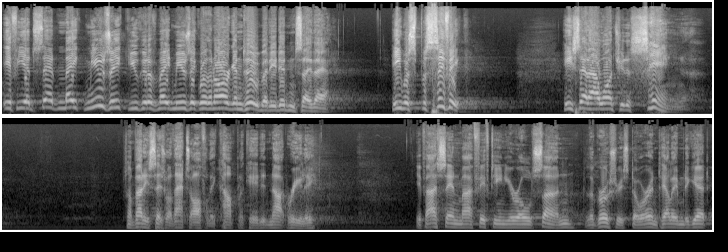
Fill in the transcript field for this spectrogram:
if he had said make music, you could have made music with an organ too, but he didn't say that. He was specific. He said, I want you to sing. Somebody says, well, that's awfully complicated. Not really. If I send my 15 year old son to the grocery store and tell him to get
